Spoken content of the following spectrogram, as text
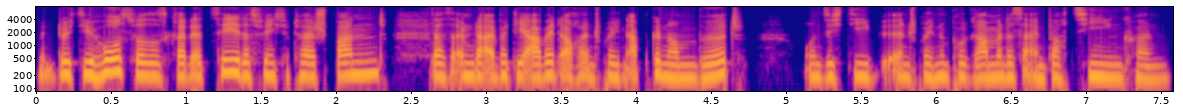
mit, durch die Host, was es gerade erzählt. Das finde ich total spannend, dass einem da einfach die Arbeit auch entsprechend abgenommen wird und sich die entsprechenden Programme das einfach ziehen können.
